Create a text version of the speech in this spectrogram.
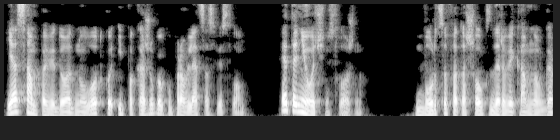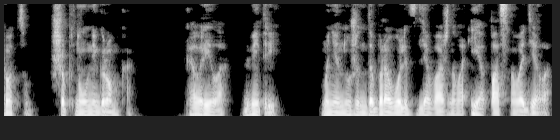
Я сам поведу одну лодку и покажу, как управляться с веслом. Это не очень сложно». Бурцев отошел к здоровякам-новгородцам. Шепнул негромко. «Гаврила, Дмитрий, мне нужен доброволец для важного и опасного дела.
